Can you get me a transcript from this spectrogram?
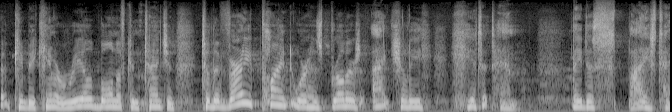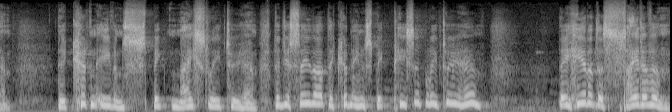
it became a real bone of contention to the very point where his brothers actually hated him. They despised him. They couldn't even speak nicely to him. Did you see that? They couldn't even speak peaceably to him. They hated the sight of him.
